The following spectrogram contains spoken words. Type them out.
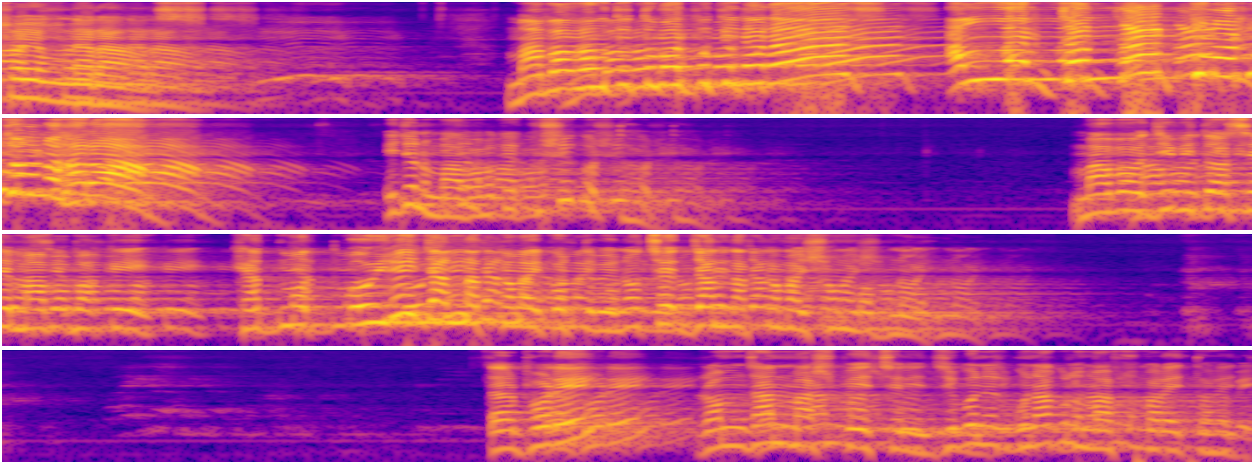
স্বয়ং নারাজ। মা বাবা প্রতি তোমার প্রতি নারাজ, আল্লাহর জান্নাত তোমার জন্য হারাম। এই জন্য মা বাবাকে খুশি করতে হবে। মা বাবা জীবিত আছে মা বাবাকে খেদমত কইরেই জান্নাত কামাই করতে হবে, নচেত জান্নাত কামাই সম্ভব নয়। তারপরে রমজান মাস পেয়েছেন জীবনের গুণাগুলো মাফ করাইতে হবে।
